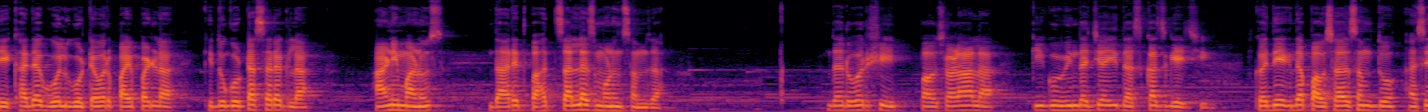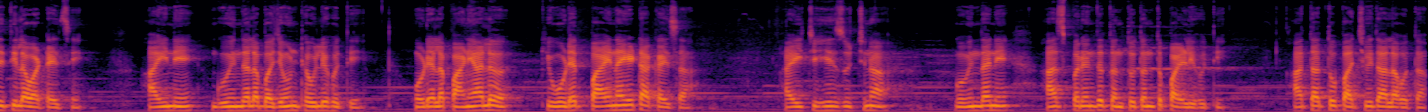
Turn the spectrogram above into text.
एखाद्या गोल गोट्यावर पाय पडला की तो गोटा सरकला आणि माणूस धारेत पाहत चाललाच म्हणून समजा. दरवर्षी पावसाळा आला की गोविंदाची आई दसकाच घ्यायची. कधी एकदा पावसाळा संपतो असे तिला वाटायचे. आईने गोविंदाला बजावून ठेवले होते. ओढ्याला पाणी आलं की ओढ्यात पाय नाही टाकायचा. आईची ही सूचना गोविंदाने आजपर्यंत तंतोतंत पाळली होती. आता तो पाचवीत आला होता.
